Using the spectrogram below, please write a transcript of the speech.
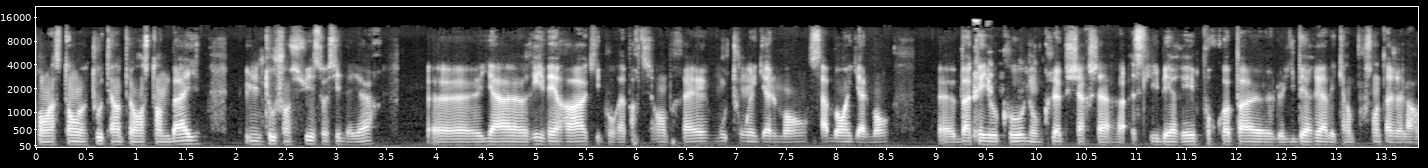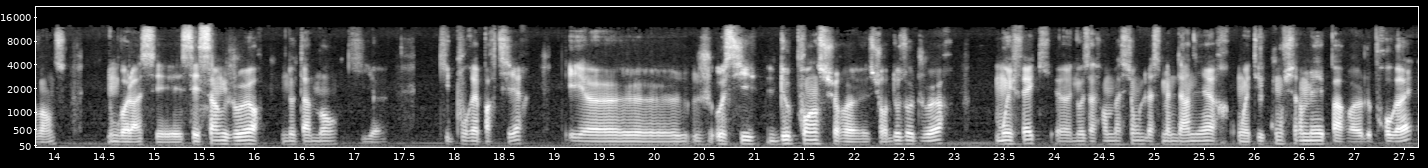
pour l'instant tout est un peu en stand-by, une touche en Suisse aussi d'ailleurs. Il euh, y a Rivera qui pourrait partir en prêt, Mouton également, Saban également, euh, Bakayoko. Donc, club cherche à, se libérer. Pourquoi pas euh, le libérer avec un pourcentage à la revente. Donc voilà, c'est cinq joueurs notamment qui, qui pourraient partir. Et aussi deux points sur, sur deux autres joueurs. Mouefek, euh, nos informations de la semaine dernière ont été confirmées par euh, le progrès.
